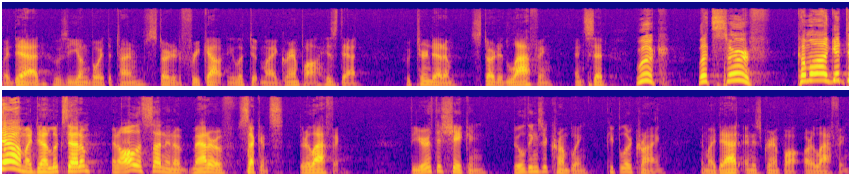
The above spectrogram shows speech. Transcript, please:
my dad, who was a young boy at the time, started to freak out. He looked at my grandpa, his dad, who turned at him, started laughing, and said, Look, let's surf. Come on, get down. My dad looks at him, and all of a sudden, in a matter of seconds, they're laughing. The earth is shaking, buildings are crumbling, people are crying, and my dad and his grandpa are laughing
